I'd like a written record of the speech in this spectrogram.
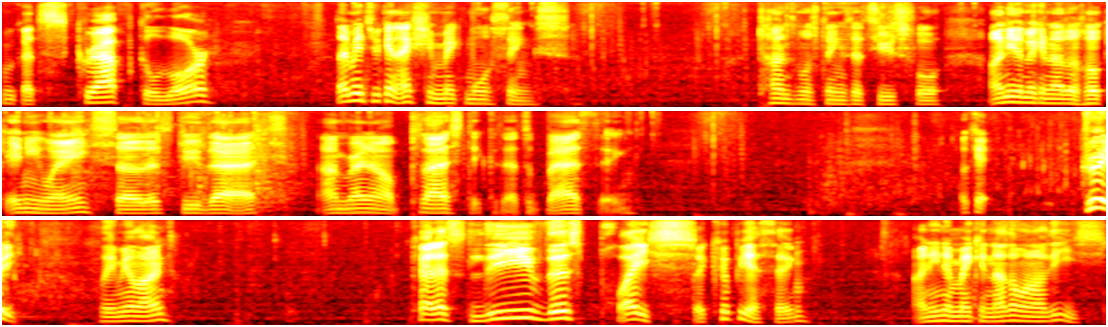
We got scrap galore. That means we can actually make more things. Tons more things that's useful. I need to make another hook anyway, so let's do that. I'm running out of plastic, that's a bad thing. Okay. Gritty! Leave me alone. Okay, let's leave this place. There could be a thing. I need to make another one of these.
